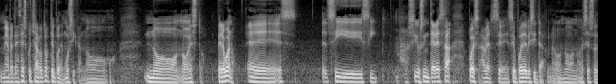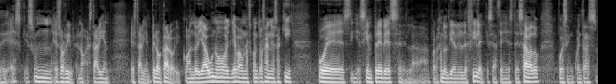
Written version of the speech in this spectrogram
me apetece escuchar otro tipo de música, no, no, no esto. Pero bueno, eh, es, si, si, si os interesa, pues a ver, se, se, puede visitar. No, no, no es eso de es que es un es horrible. No, está bien, está bien. Pero claro, cuando ya uno lleva unos cuantos años aquí, pues siempre ves, eh, la, por ejemplo, el día del desfile que se hace este sábado, pues encuentras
